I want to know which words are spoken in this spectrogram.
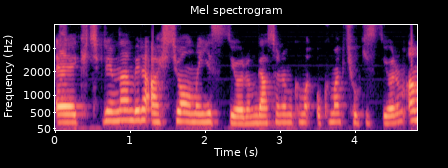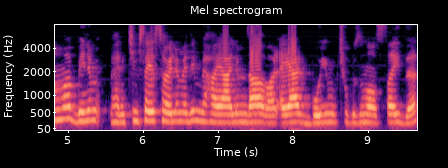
e, küçüklüğümden beri aşçı olmayı istiyorum. Gastronomi okuma- okumak çok istiyorum. Ama benim hani kimseye söylemediğim bir hayalim daha var. Eğer boyum çok uzun olsaydı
